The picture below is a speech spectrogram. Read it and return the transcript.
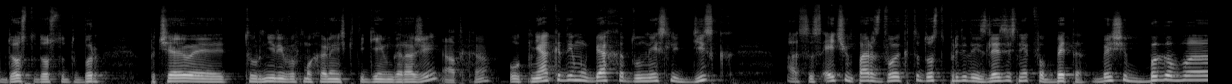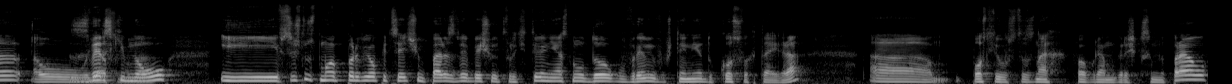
доста, доста добър. Печелил е турнири в махаленските гейм гаражи. А, така? От някъде му бяха донесли диск а с Age Empires 2 доста преди да излезе с някаква бета. Беше бъгава О, зверски ясно, да. И всъщност моят първи опит с Age of Empires 2 беше отвратителен и аз много дълго време въобще не я докосвах тази игра. А, после осъзнах каква голяма грешка съм направил.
